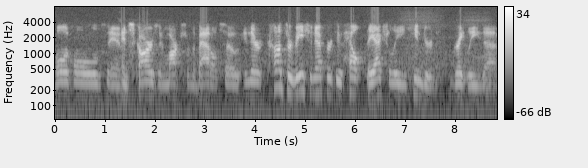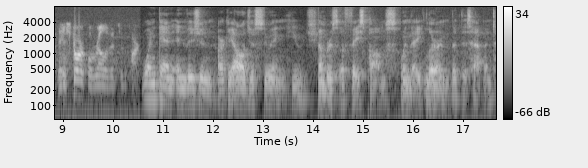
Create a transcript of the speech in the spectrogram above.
bullet holes and, and scars and marks from the battle. So, in their conservation effort to help, they actually hindered greatly the, the historical relevance of the park. One can envision archaeologists doing huge numbers of face palms when they learn that this happened.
